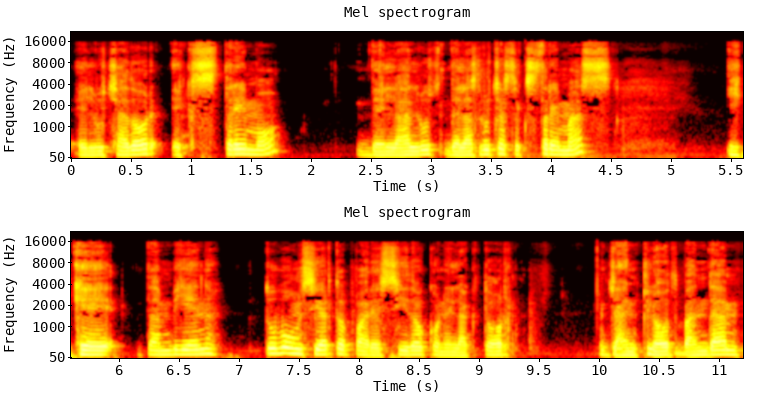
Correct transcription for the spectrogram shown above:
el luchador extremo de, la, de las luchas extremas y que también tuvo un cierto parecido con el actor Jean-Claude Van Damme.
